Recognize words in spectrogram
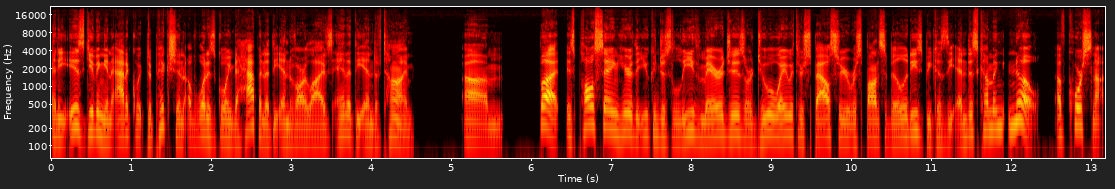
And he is giving an adequate depiction of what is going to happen at the end of our lives and at the end of time. Um, but is Paul saying here that you can just leave marriages or do away with your spouse or your responsibilities because the end is coming? No, of course not.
